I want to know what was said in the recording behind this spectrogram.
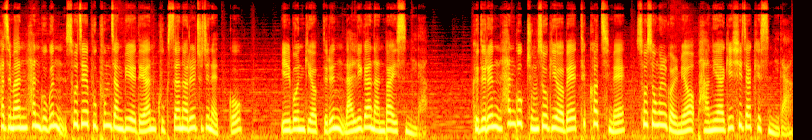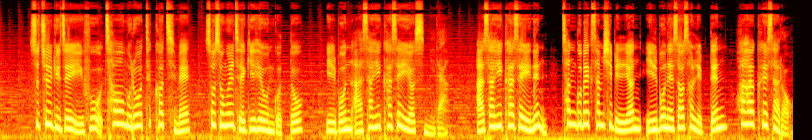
하지만 한국은 소재 부품 장비에 대한 국산화를 추진했고 일본 기업들은 난리가 난 바 있습니다. 그들은 한국 중소기업의 특허 침해 소송을 걸며 방해하기 시작했습니다. 수출 규제 이후 처음으로 특허 침해 소송을 제기해온 곳도 일본 아사히 카세이였습니다. 아사히 카세이는 1931년 일본에서 설립된 화학회사로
